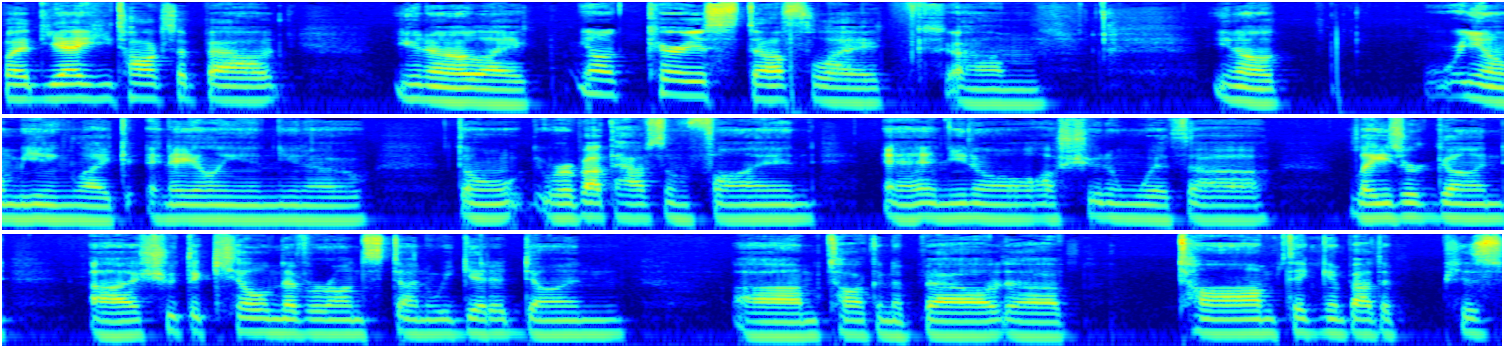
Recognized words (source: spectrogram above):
But yeah, he talks about you know like you know curious stuff like um you know you know meeting like an alien, you know, don't we're about to have some fun and you know I'll shoot him with a laser gun uh, shoot the kill, never on stun. We get it done. Um, talking about uh, Tom thinking about the his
